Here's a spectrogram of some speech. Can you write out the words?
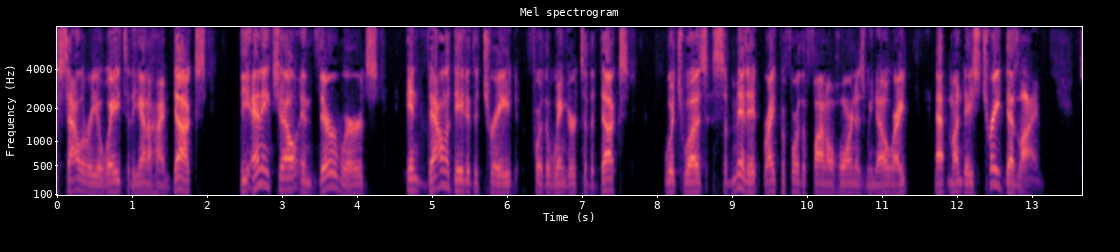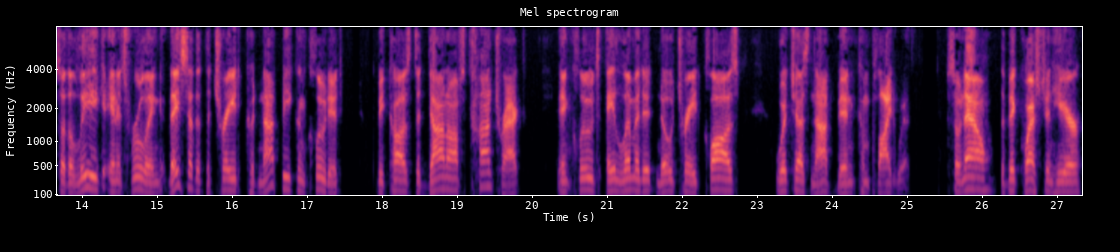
salary away to the Anaheim Ducks, the NHL, in their words, invalidated the trade for the winger to the Ducks, which was submitted right before the final horn, as we know, right? At Monday's trade deadline. So the league, in its ruling, they said that the trade could not be concluded because Dadonov's contract includes a limited no trade clause, which has not been complied with. So now the big question here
